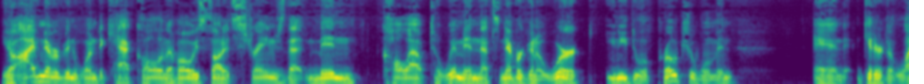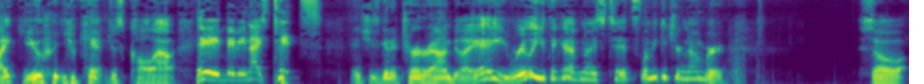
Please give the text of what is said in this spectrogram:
you know, I've never been one to catcall, and I've always thought it's strange that men call out to women. That's never going to work. You need to approach a woman and get her to like you. You can't just call out, hey, baby, nice tits and she's going to turn around and be like, hey, really? You think I have nice tits? Let me get your number. So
